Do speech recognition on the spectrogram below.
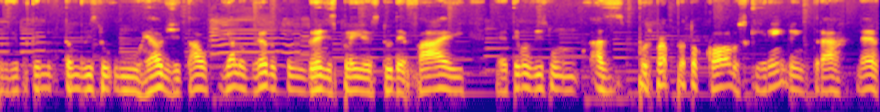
por exemplo, temos visto o Real Digital dialogando com grandes players do DeFi, é, temos visto um, as, os próprios protocolos querendo entrar, né?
